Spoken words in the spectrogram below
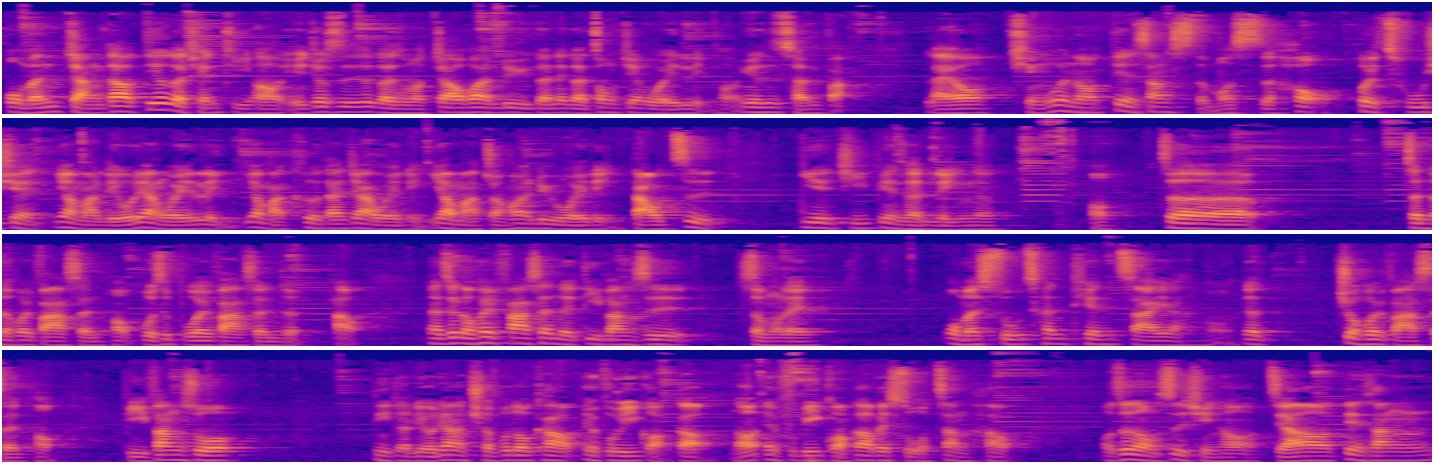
我们讲到第二个前提哈，也就是这个什么交换率跟那个中间为零哦，因为是乘法。来哦，请问哦，电商什么时候会出现要么流量为零，要么客单价为零，要么转换率为零，导致业绩变成零呢？哦，这真的会发生哦，不是不会发生的。好，那这个会发生的地方是什么嘞？我们俗称天灾啦，哦，那就会发生哦。比方说，你的流量全部都靠 FB 广告，然后 FB 广告被锁账号，哦，这种事情哦，只要电商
